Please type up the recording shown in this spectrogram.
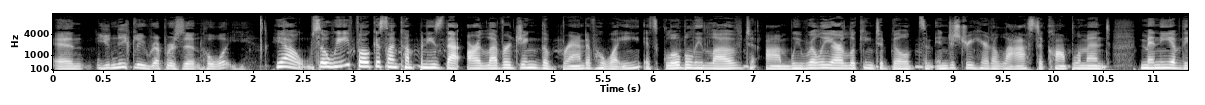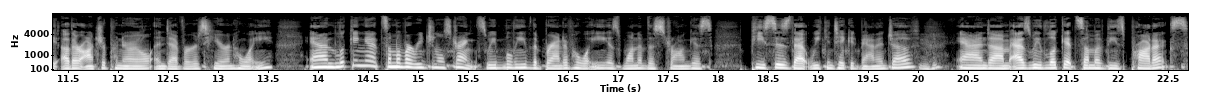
and uniquely represent Hawaii. Yeah, so we focus on companies that are leveraging the brand of Hawaii. It's globally loved. Um, we really are looking to build some industry here to last to complement many of the other entrepreneurial endeavors here in Hawaii. And looking at some of our regional strengths, we believe the brand of Hawaii is one of the strongest pieces that we can take advantage of. Mm-hmm. And um, as we look at some of these products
